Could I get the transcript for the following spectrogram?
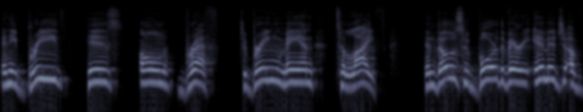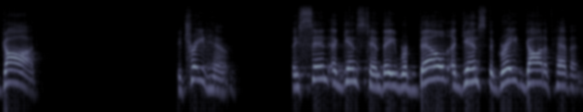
and he breathed his own breath to bring man to life. And those who bore the very image of God betrayed him. They sinned against him. They rebelled against the great God of heaven.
